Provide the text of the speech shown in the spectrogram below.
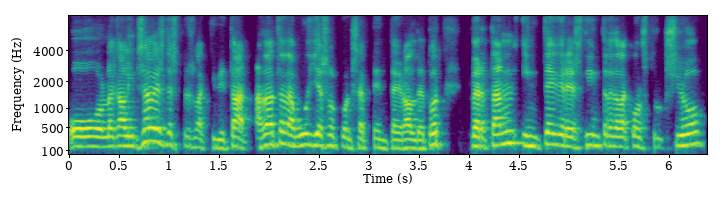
o legalitzaves després l'activitat. A data d'avui és el concepte integral de tot, per tant, integres dintre de la construcció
